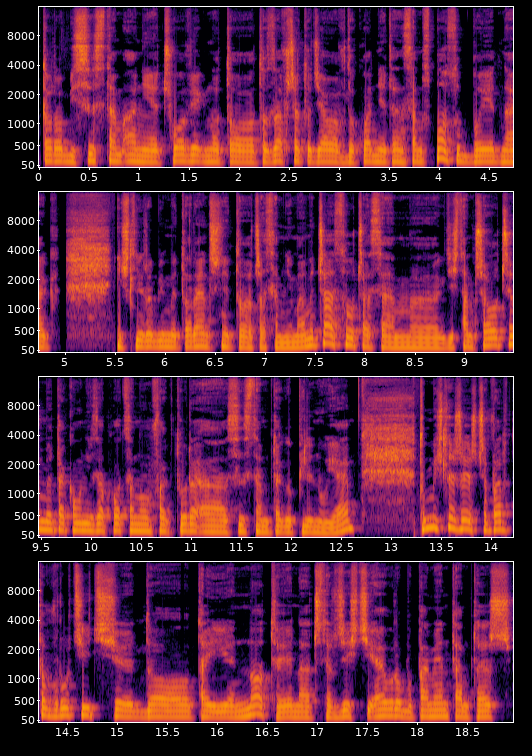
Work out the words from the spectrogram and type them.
to robi system, a nie człowiek, no to, to zawsze to działa w dokładnie ten sam sposób, bo jednak jeśli robimy to ręcznie, to to czasem nie mamy czasu, czasem e, gdzieś tam przeoczymy taką niezapłaconą fakturę, a system tego pilnuje. Tu myślę, że jeszcze warto wrócić do tej noty na 40 euro, bo pamiętam też,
